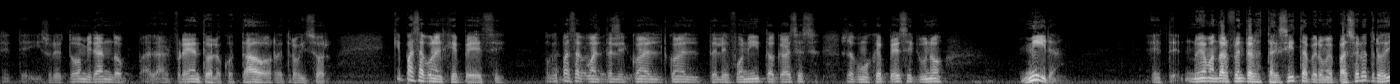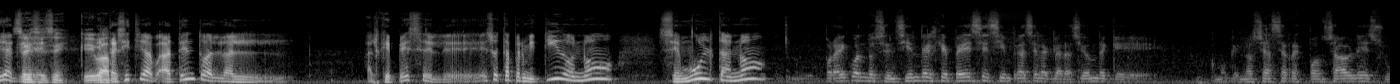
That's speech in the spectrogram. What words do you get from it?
Este, y sobre todo mirando al, al frente o a los costados, retrovisor. ¿Qué pasa con el GPS? ¿O qué Ah, pasa con el, tele- con, el, con el telefonito que a veces usa como GPS que uno mira. Este, no voy a mandar frente a los taxistas, pero me pasó el otro día que, Sí, sí, sí, que iba- el taxista iba atento al, al, al GPS. ¿Eso está permitido? ¿No? ¿Se multa? ¿No? Por ahí cuando se enciende el GPS siempre hace la aclaración de que como que no se hace responsable su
